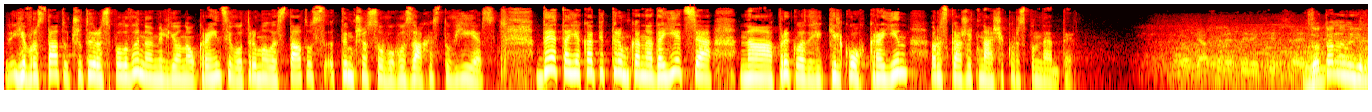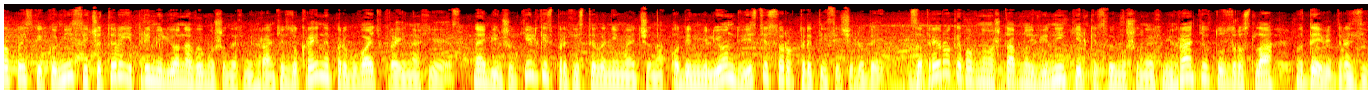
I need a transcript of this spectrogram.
Євростату, 4,5 мільйона українців отримали статус тимчасового захисту в ЄС. Де та яка підтримка надається на прикладі кількох країн, розкажуть наші кореспонденти. За даними Європейської комісії, 4,3 мільйона вимушених мігрантів з України перебувають в країнах ЄС. Найбільшу кількість прихистила Німеччина 1 мільйон 243 тисячі людей. За три роки повномасштабної війни кількість вимушених мігрантів тут зросла в 9 разів.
